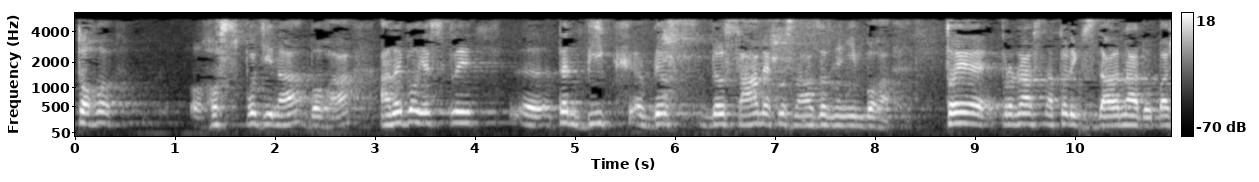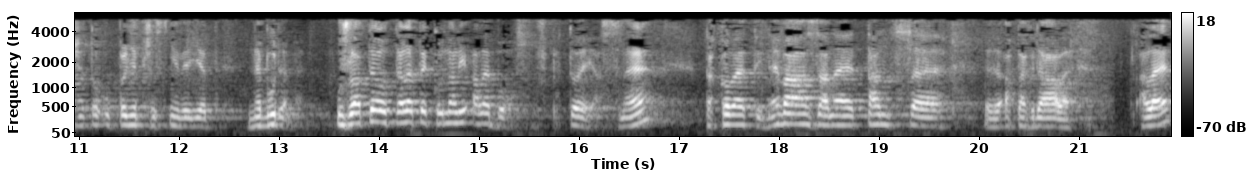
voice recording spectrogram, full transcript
toho hospodina, Boha, anebo jestli eh, ten bík byl, byl sám jako znázorněním Boha. To je pro nás natolik vzdálená doba, že to úplně přesně vědět nebudeme. U zlatého telete konali ale bohoslužby, to je jasné. Takové ty nevázané tance e, a tak dále. Ale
